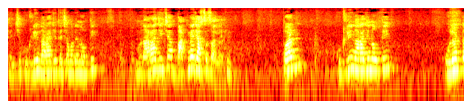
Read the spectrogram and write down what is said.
त्यांची कुठलीही नाराजी त्याच्यामध्ये नव्हती. नाराजीच्या बातम्या जास्त चालल्या. पण कुठली नाराजी नव्हती. उलट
